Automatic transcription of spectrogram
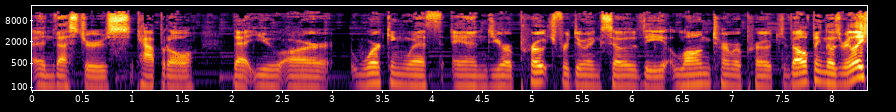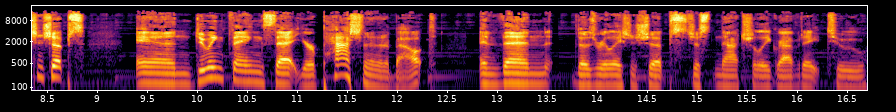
investors' capital that you are working with and your approach for doing so, the long term approach, developing those relationships and doing things that you're passionate about. And then those relationships just naturally gravitate to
